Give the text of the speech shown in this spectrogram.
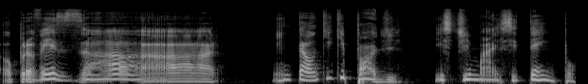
Ô professor, então o que, que pode estimar esse tempo?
